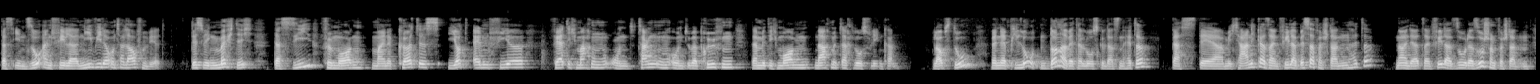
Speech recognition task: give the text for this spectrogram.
dass ihnen so ein Fehler nie wieder unterlaufen wird. Deswegen möchte ich, dass Sie für morgen meine Curtis JN4 fertig machen und tanken und überprüfen, damit ich morgen Nachmittag losfliegen kann. Glaubst du, wenn der Pilot ein Donnerwetter losgelassen hätte, dass der Mechaniker seinen Fehler besser verstanden hätte? Nein, der hat seinen Fehler so oder so schon verstanden.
